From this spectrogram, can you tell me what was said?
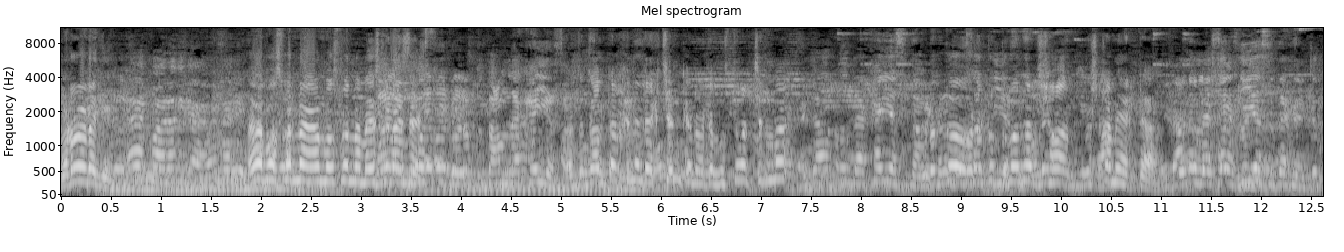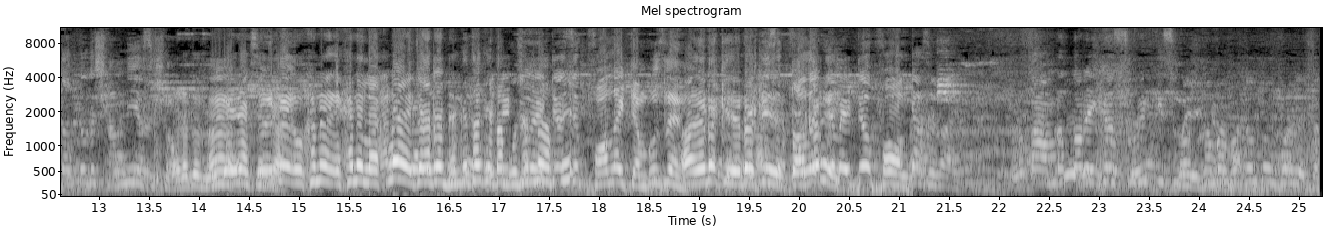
ঘটনাটা কি? হ্যাঁ বসবেন না এখন বসবেন না ম্যাজিস্ট্রেট আছে দাম লেখাই আছে দামটা ওখানে লেখছেন কেন? এটা বুঝতে পারছেন না? এটা তো লেখাই আছে দাম ওটা তো ওটা তো তোমাদের দুষ্টামি একটা। লেখা কি আছে দেখেন এটা তো আপনাদের সামনেই আছে সব ওটা তো লুকাই রাখছেন এটা ওখানে এখানে লেখলে এই জায়গাটা ঢেকে থাকে এটা বুঝেন না আপনি। ফল আইটেম বুঝলেন? আর এটা কি এটা কি তরকারি? ফল। আছে ভাই। ওটা আমরা তো আর এখানে চুরির কিছু নেই। নম্বর পর্যন্ত উপরে লেখা।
